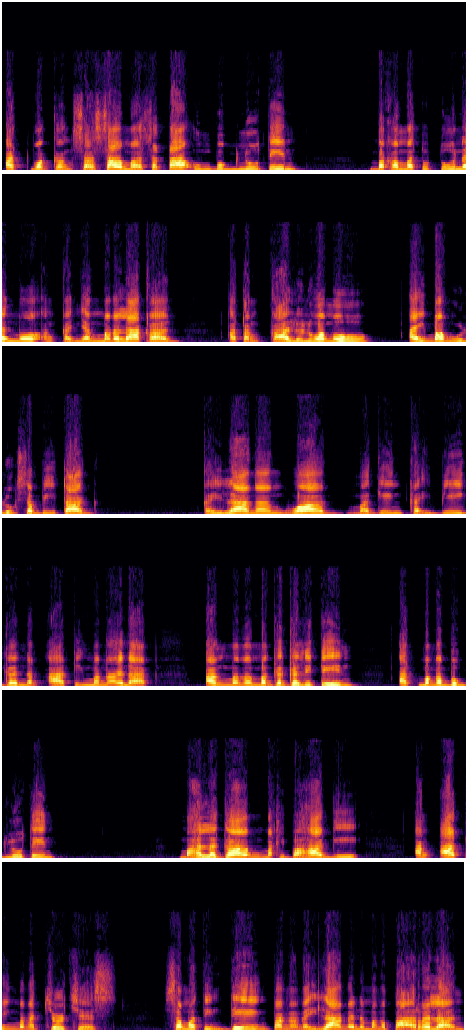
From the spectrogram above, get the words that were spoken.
at huwag kang sasama sa taong bugnutin. Baka matutunan mo ang kanyang mga lakad at ang kaluluwa mo ay mahulog sa bitag kailangang wag maging kaibigan ng ating mga anak ang mga magagalitin at mga bugnutin. Mahalagang makibahagi ang ating mga churches sa matinding pangangailangan ng mga paaralan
